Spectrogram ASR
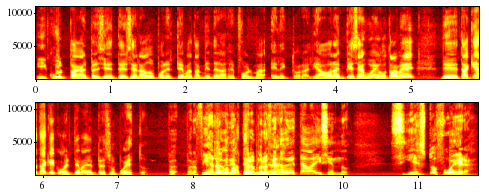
y culpan al presidente del Senado por el tema también de la reforma electoral. Y ahora empieza el juego otra vez de ataque a ataque con el tema del presupuesto. Pero, fíjate, lo que, pero, pero fíjate lo que estaba diciendo. Si esto fuera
